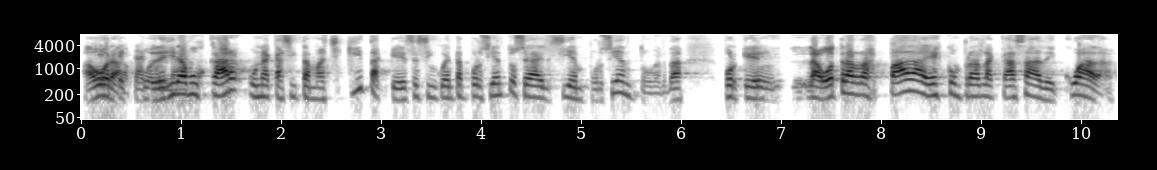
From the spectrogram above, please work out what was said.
Ahora, puedes ir a buscar una casita más chiquita, que ese 50% sea el 100%, ¿verdad? Porque la otra raspada es comprar la casa adecuada.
